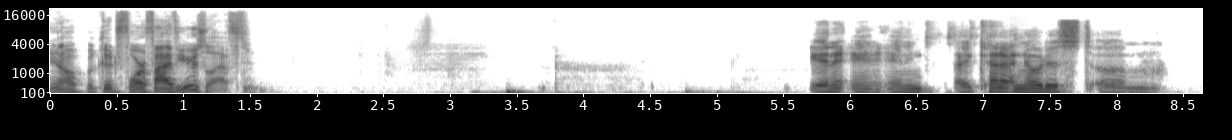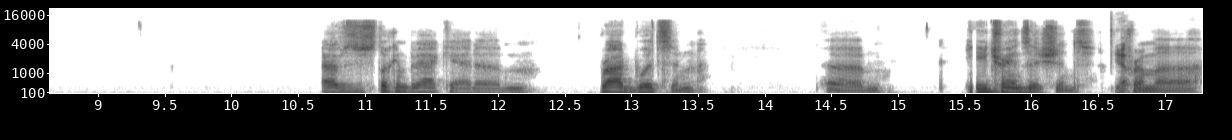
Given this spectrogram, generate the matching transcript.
you know, a good four or five years left. and and, and I kind of noticed. Um, I was just looking back at um, Rod Woodson. Um, he transitions yep. from a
